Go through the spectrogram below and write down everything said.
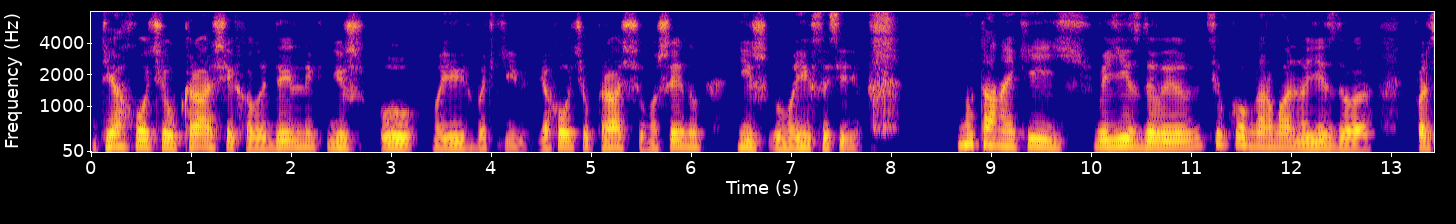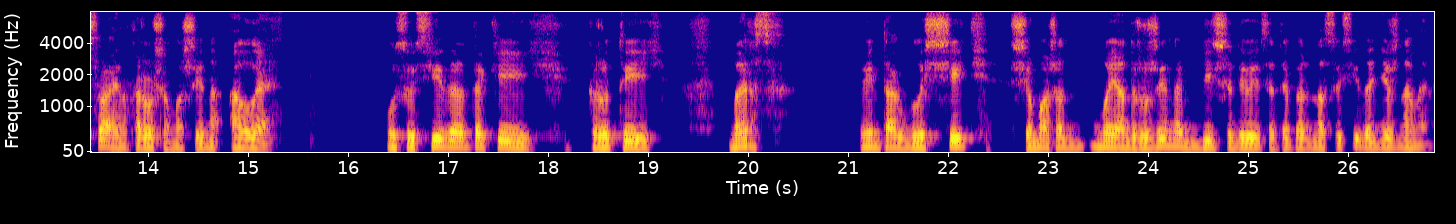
От я хочу кращий холодильник, ніж у моїх батьків. Я хочу кращу машину, ніж у моїх сусідів. Ну, та, на якій ви їздили, цілком нормально їздила Volkswagen, хороша машина, але у сусіда такий крутий мерс, він так блищить, що Маша, моя дружина більше дивиться тепер на сусіда, ніж на мене.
